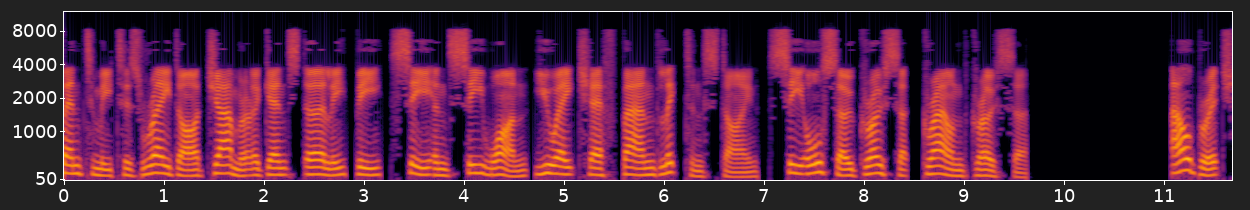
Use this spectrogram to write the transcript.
cm radar jammer against early B, C and C1 UHF band Lichtenstein, see also Grocer, ground Grocer. Albrecht,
